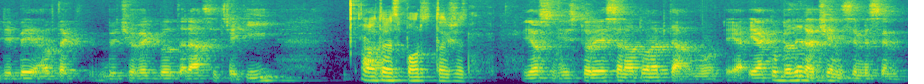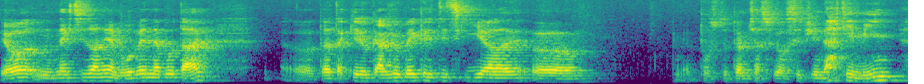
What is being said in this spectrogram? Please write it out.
kdyby jel, tak by člověk byl teda asi třetí. Ale to je sport, takže... Jasně, historie se na to neptá. No. Jako byli nadšení, si myslím. Jo? Nechci za ně mluvit nebo tak, Eh, to taky dokážou být kritický, ale eh, postupem času asi čím dál tím míň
